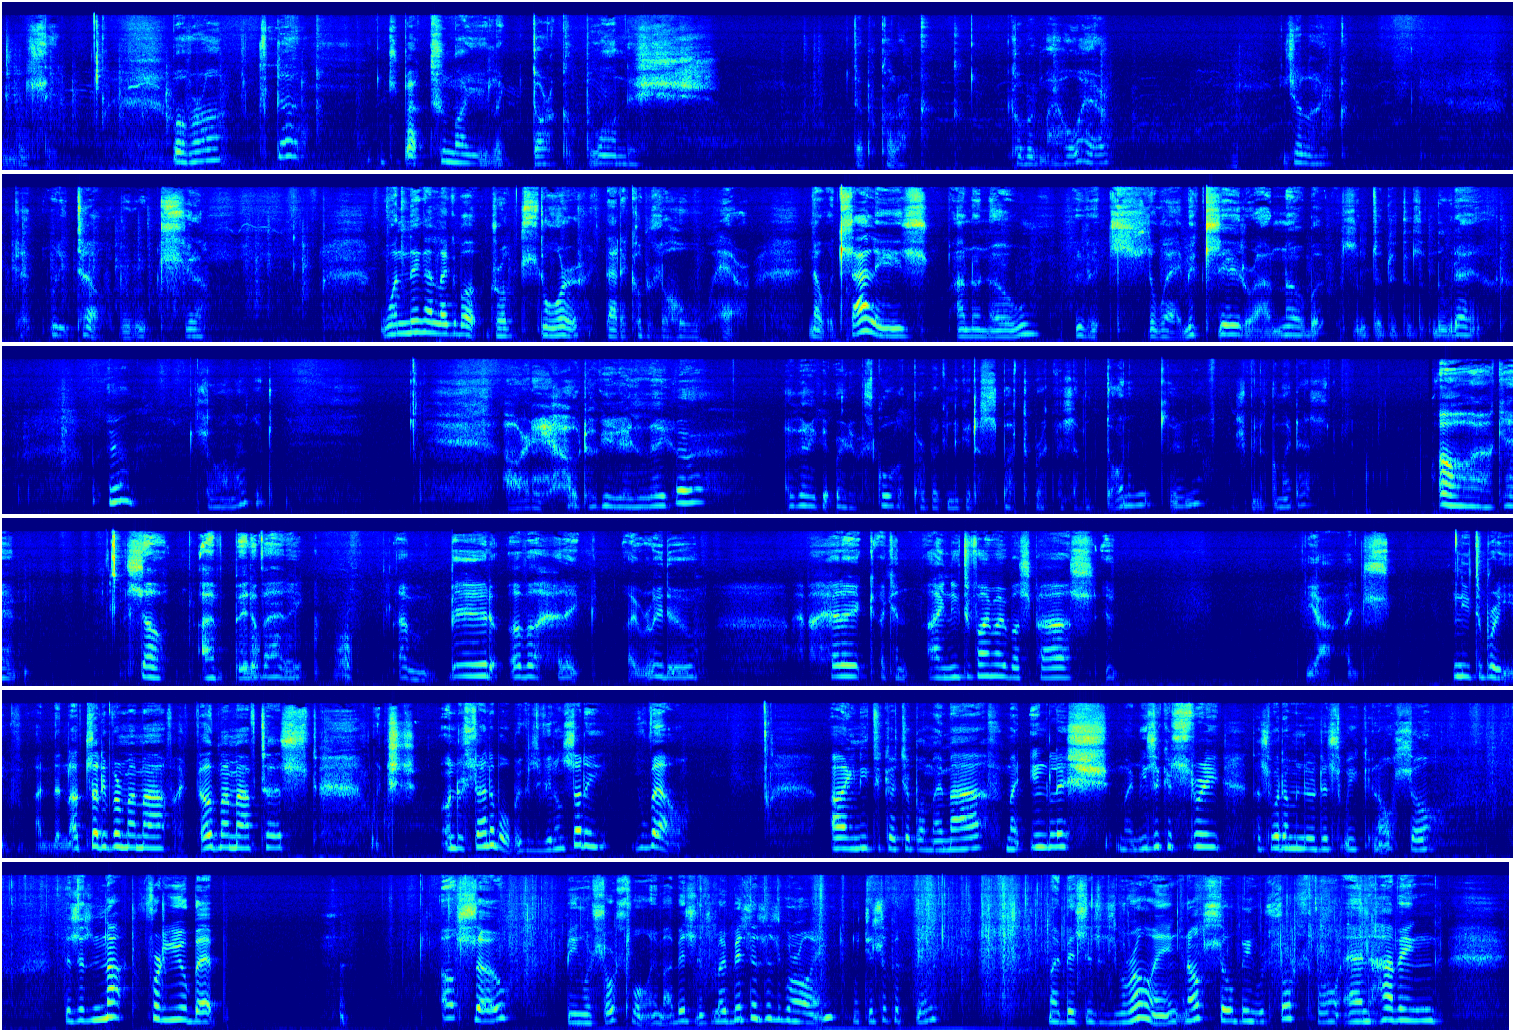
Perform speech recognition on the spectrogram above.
We will see. But overall, it's good. It's back to my like dark blondish type of color. Covered my whole hair. Which I like. Can't really tell the roots, you. One thing I like about drugstore that it covers the whole hair. Now with Sally's, I don't know if it's the way I mix it or I don't know, but sometimes it doesn't do that. But yeah, so I like it. Alrighty, I'll talk to you guys later. I gotta get ready for school. I'm probably gonna get a spot to breakfast at McDonald's. And yeah, me luck on my test. Oh, okay. So, I have a bit of a headache. I have a bit of a headache. I really do. I have a headache. I can. I need to find my bus pass. It, yeah, I just need to breathe. I did not study for my math. I failed my math test, which understandable because if you don't study, you fail. I need to catch up on my math, my English, my music history. That's what I'm gonna do this week, and also, this is not for you, babe. Also, being resourceful in my business. My business is growing, which is a good thing. My business is growing, and also being resourceful and having,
